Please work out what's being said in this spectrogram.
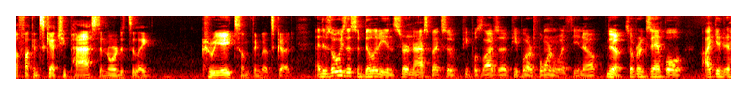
a fucking sketchy past in order to like create something that's good. and there's always this ability in certain aspects of people's lives that people are born with. You know. Yeah. So for example, I could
